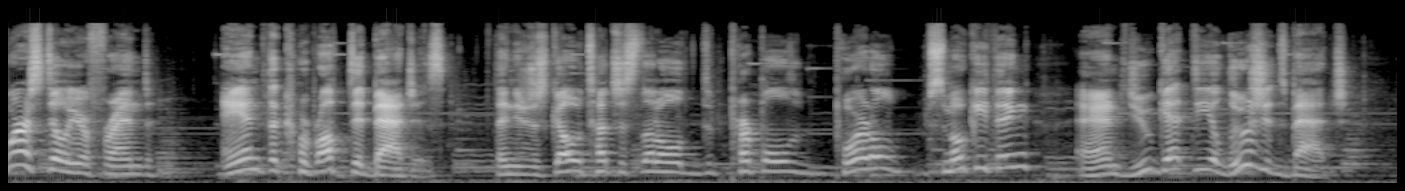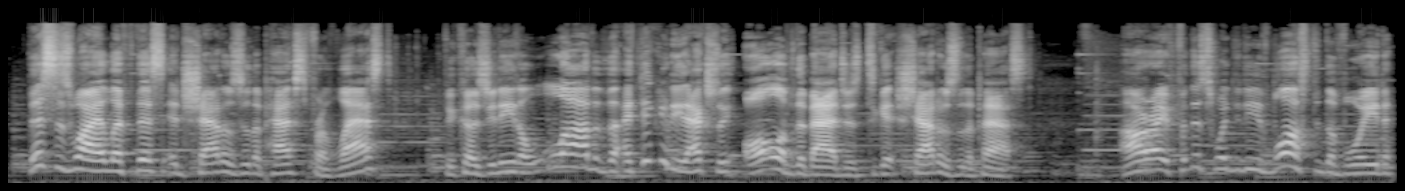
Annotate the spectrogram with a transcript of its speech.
We're Still Your Friend, and the Corrupted badges. Then you just go touch this little purple portal smoky thing, and you get the Illusions badge. This is why I left this in Shadows of the Past for last, because you need a lot of the, I think you need actually all of the badges to get Shadows of the Past. Alright, for this one you need Lost in the Void,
